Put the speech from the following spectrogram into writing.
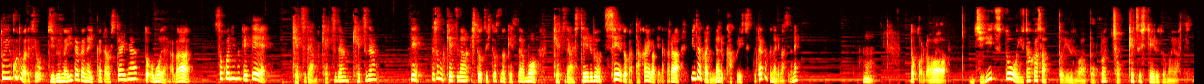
ということはですよ、自分が豊かな生き方をしたいなと思うならば、そこに向けて、決断、決断、決断。で、でその決断、一つ一つの決断も決断している分、精度が高いわけだから、豊かになる確率って高くなりますよね。うん。だから、自立と豊かさというのは僕は直結していると思います。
